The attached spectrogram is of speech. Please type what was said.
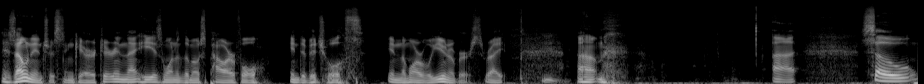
his own interesting character in that he is one of the most powerful individuals in the Marvel universe, right? Um, uh, so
